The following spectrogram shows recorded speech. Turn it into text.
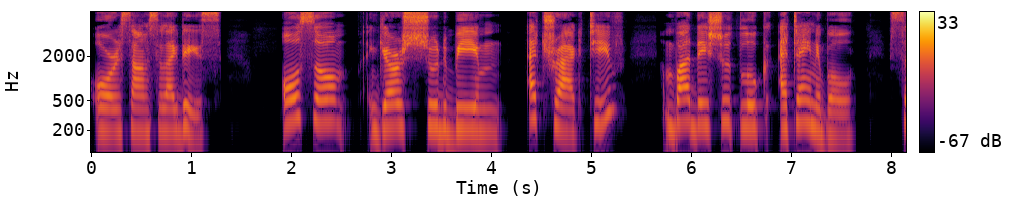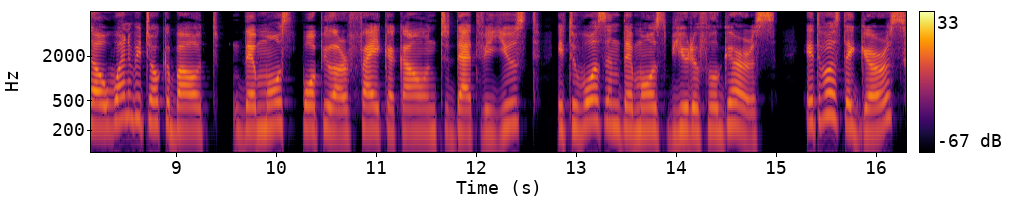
or something like this. Also, girls should be attractive, but they should look attainable. So when we talk about the most popular fake account that we used, it wasn't the most beautiful girls. It was the girls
